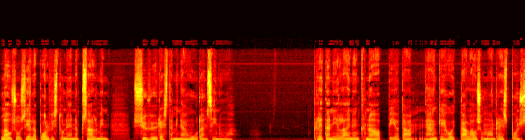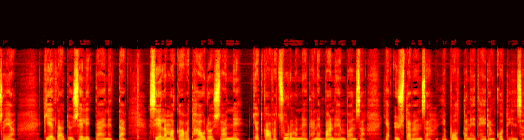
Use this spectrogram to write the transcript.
lausuu siellä polvistuneena psalmin – syvyydestä minä huudan sinua. Bretanialainen knaappi, jota hän kehoittaa lausumaan responsseja, kieltäytyy selittäen, että siellä makaavat haudoissaan ne, jotka ovat surmanneet hänen vanhempansa ja ystävänsä ja polttaneet heidän kotinsa.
